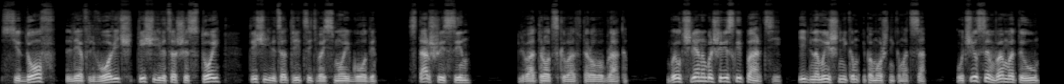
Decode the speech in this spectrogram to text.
Седов, Лев Львович, 1906-1938 годы, старший сын Льва Троцкого от второго брака. Был членом большевистской партии, единомышленником и помощником отца. Учился в МВТУ.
